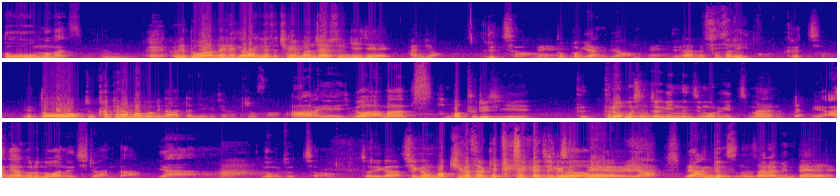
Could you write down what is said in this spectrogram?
너무 많습니다. 음. 예, 그럼 노안을 해결하기 위해서 제일 먼저 할 수 있는 게 이제 안경. 그렇죠. 네. 돋보기 안경. 네. 네. 그다음에 수술이 있고. 그렇죠. 또 좀 간편한 방법이 나왔다는 얘기 제가 들어서. 아, 예. 이거 아마 한번 들으시, 드- 들어보신 적이 있는지 모르겠지만, 예, 안약으로 노안을 치료한다. 야 아. 너무 좋죠. 저희가. 지금 뭐 귀가 솔깃해져요, 지금. 그렇죠. 네. 예, 야, 내 네. 안경 쓰는 사람인데, 네.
